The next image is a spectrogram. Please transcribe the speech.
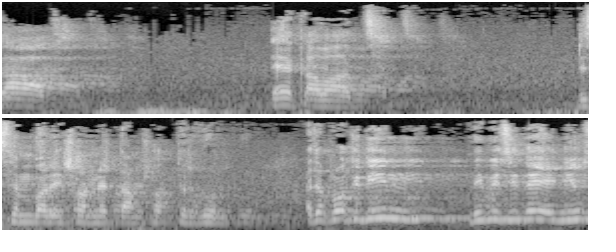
যা আছে, এক আওয়াজ ডিসেম্বরে স্বর্ণের দাম সত্তর গুণ। আচ্ছা প্রতিদিন বিবিসিতে এই নিউজ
